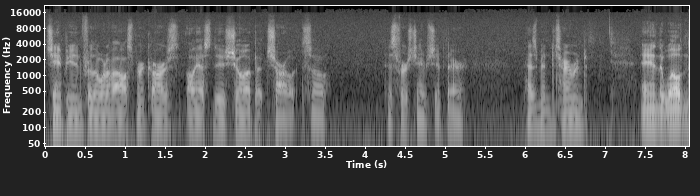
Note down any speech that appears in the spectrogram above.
champion for the World of Iowa Sprint Cars. All he has to do is show up at Charlotte. So, his first championship there has been determined. And the Weldon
